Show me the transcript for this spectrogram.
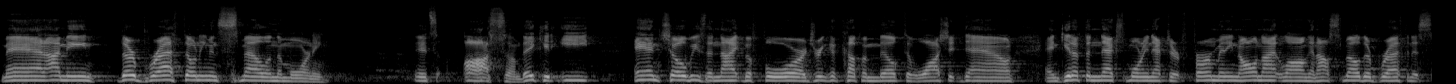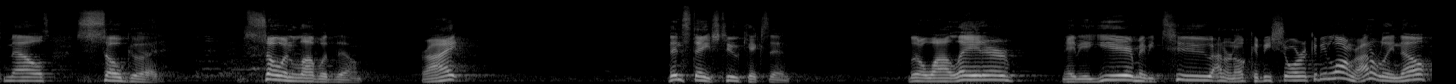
Man, I mean, their breath don't even smell in the morning. It's awesome. They could eat anchovies the night before, or drink a cup of milk to wash it down, and get up the next morning after fermenting all night long, and I'll smell their breath, and it smells so good. I'm so in love with them, right? Then stage two kicks in. A little while later, maybe a year, maybe two, I don't know, It could be shorter, it could be longer, I don't really know.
